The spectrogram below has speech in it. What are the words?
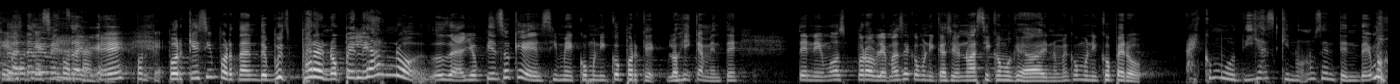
qué? ¿Por qué es importante? ¿Por qué? ¿Por qué es importante? Pues para no pelearnos. O sea, yo pienso que si me comunico, porque lógicamente tenemos problemas de comunicación, no así como que, ay, no me comunico, pero hay como días que no nos entendemos.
